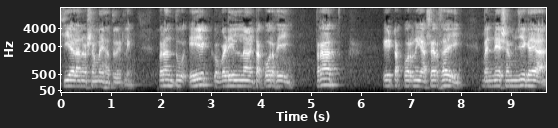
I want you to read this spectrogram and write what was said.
શિયાળાનો સમય હતો એટલે. પરંતુ એક વડીલના ટકોરથી તરત એ ટકોરની અસર થઈ. બંને સમજી ગયા,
